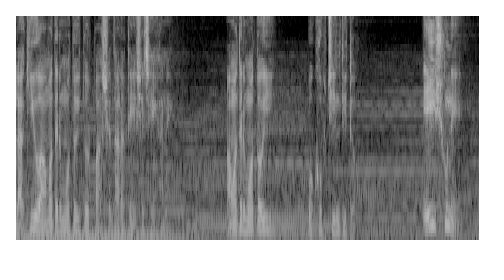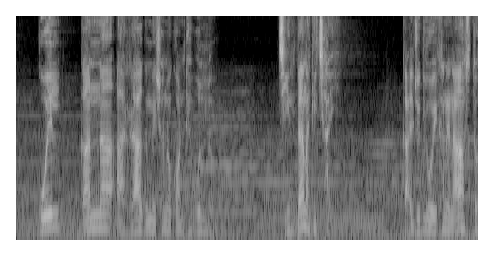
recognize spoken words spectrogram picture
লাকিও আমাদের মতোই তোর পাশে দাঁড়াতে এসেছে এখানে। আমাদের মতোই ও খুব চিন্তিত। এই শুনে কোয়েল কান্না আর রাগ মেশানো কণ্ঠে বলল, চিন্তা নাকি ছাই? কাল যদি ও এখানে না আসতো,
